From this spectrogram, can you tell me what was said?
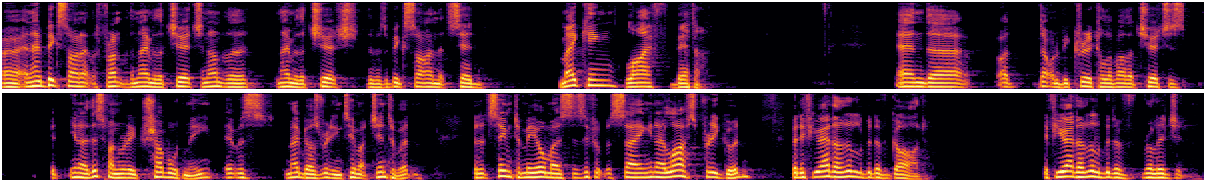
uh, and had a big sign at the front with the name of the church. And under the name of the church, there was a big sign that said, Making Life Better. And uh, I don't want to be critical of other churches, but you know, this one really troubled me. It was maybe I was reading too much into it, but it seemed to me almost as if it was saying, you know, life's pretty good, but if you add a little bit of God, if you add a little bit of religion,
